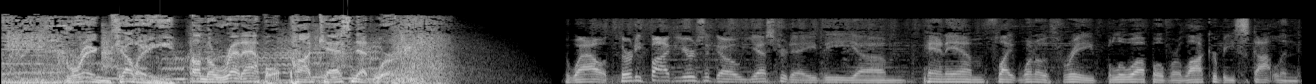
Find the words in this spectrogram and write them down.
Greg Kelly on the Red Apple Podcast Network. Wow, 35 years ago yesterday, the um, Pan Am Flight 103 blew up over Lockerbie, Scotland.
